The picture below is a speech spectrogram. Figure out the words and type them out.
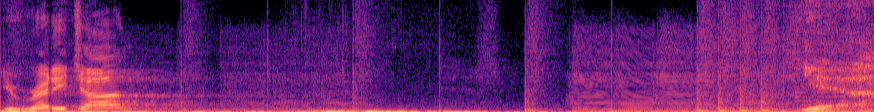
You ready, John? Yeah.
